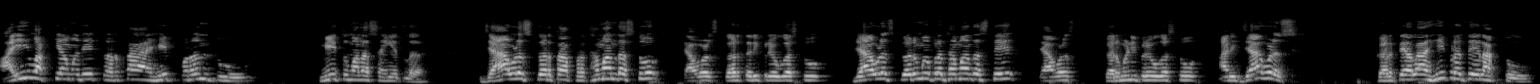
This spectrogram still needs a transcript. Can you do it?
आई वाक्यामध्ये करता आहे परंतु मी तुम्हाला सांगितलं ज्यावेळेस करता प्रथमांत असतो त्यावेळेस कर्तरी प्रयोग असतो. ज्यावेळेस कर्म प्रथमांत असते त्यावेळेस कर्मणी प्रयोग असतो. आणि ज्यावेळेस कर्त्यालाही प्रत्यय लागतो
